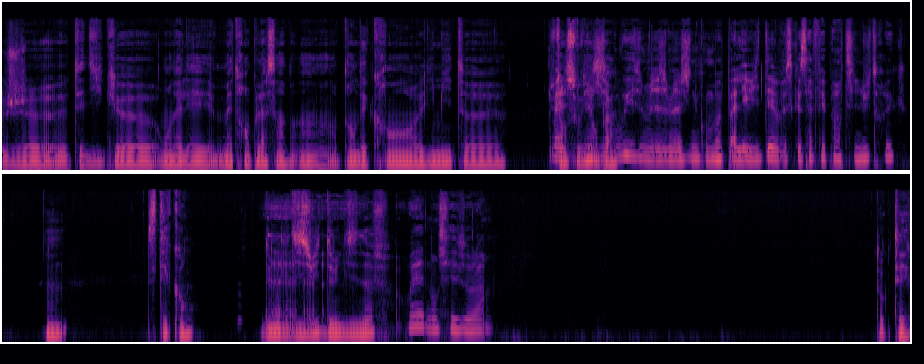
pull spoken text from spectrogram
je t'ai dit que on allait mettre en place un, un temps d'écran euh, limite euh, Tu t'en souviens ou pas? Oui, j'imagine qu'on peut pas l'éviter parce que ça fait partie du truc. C'était quand? 2018, 2019 Ouais, dans ces eaux-là. Donc t'es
